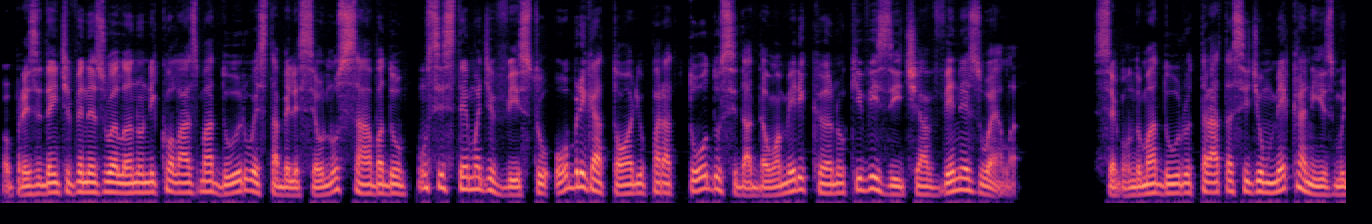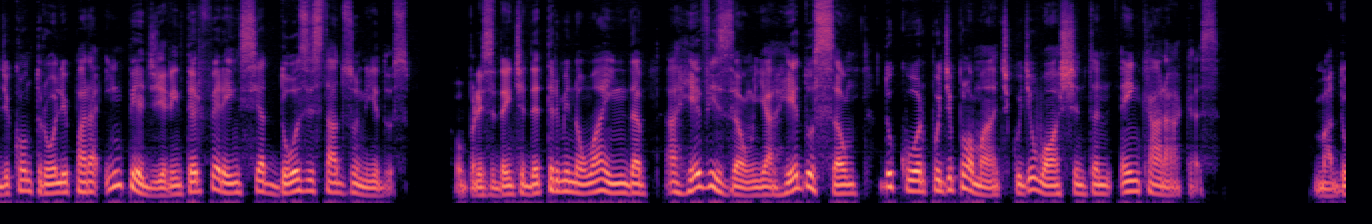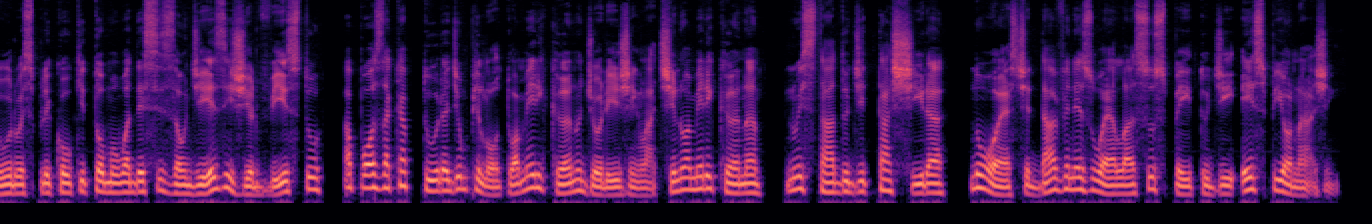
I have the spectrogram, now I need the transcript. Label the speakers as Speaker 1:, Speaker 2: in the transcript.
Speaker 1: O presidente venezuelano Nicolás Maduro estabeleceu no sábado um sistema de visto obrigatório para todo cidadão americano que visite a Venezuela. Segundo Maduro, trata-se de um mecanismo de controle para impedir interferência dos Estados Unidos. O presidente determinou ainda a revisão e a redução do corpo diplomático de Washington em Caracas. Maduro explicou que tomou a decisão de exigir visto após a captura de um piloto americano de origem latino-americana no estado de Táchira, no oeste da Venezuela, suspeito de espionagem.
